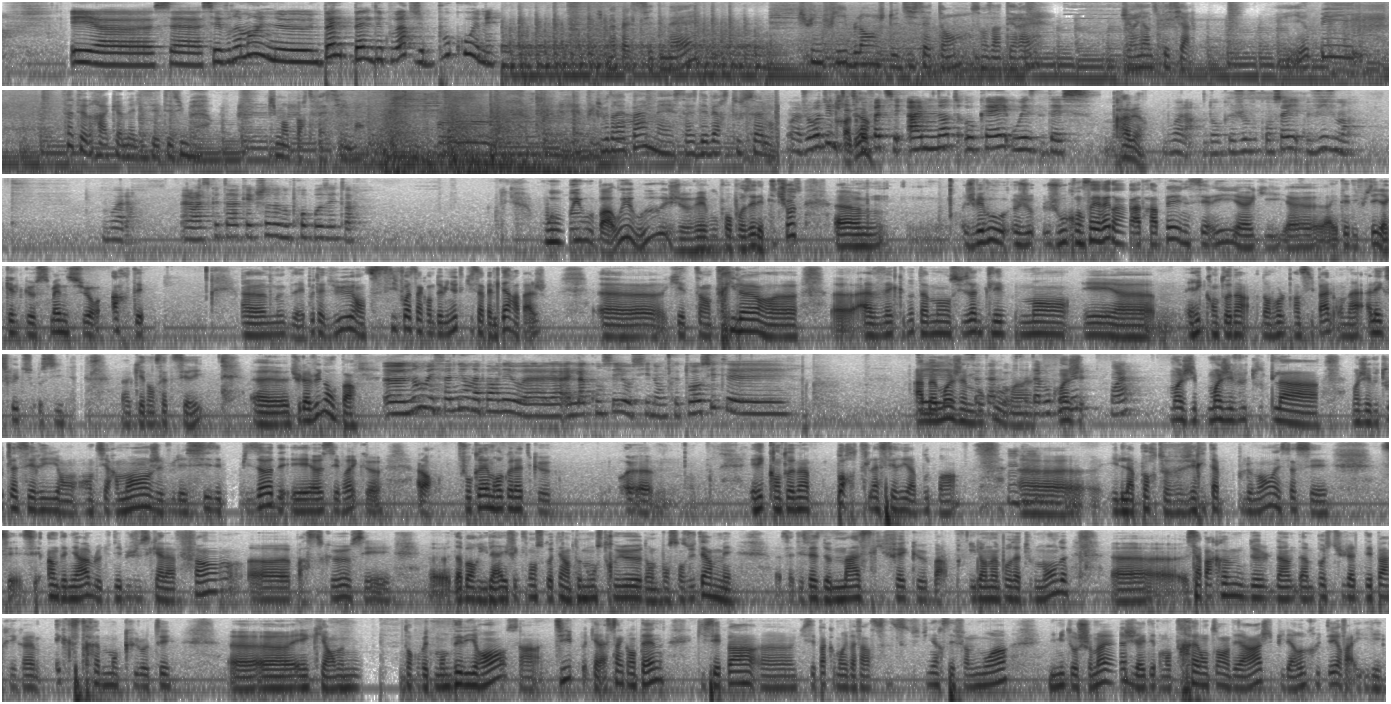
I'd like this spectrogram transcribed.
Et euh, c'est vraiment une, une belle, belle découverte, j'ai beaucoup aimé. Je m'appelle Sydney. Je suis une fille blanche de 17 ans, sans intérêt. J'ai rien de spécial. Youpi Ça t'aidera à canaliser tes humeurs. Je m'emporte facilement. Je voudrais pas, mais ça se déverse tout seul. Voilà, je redis le Très titre, bien. en fait, c'est I'm not okay with this. Très bien. Voilà, donc je vous conseille vivement. Voilà. Alors, est-ce que tu as quelque chose à nous proposer, toi? Oui, oui, oui, bah oui, oui, oui, je vais vous proposer des petites choses. Euh, je, vais vous, je, je vous conseillerais de rattraper une série euh, qui euh, a été diffusée il y a quelques semaines sur Arte. Euh, vous avez peut-être vu en 6 fois 52 minutes qui s'appelle Dérapage, euh, qui est un thriller euh, avec notamment Suzanne Clément et Eric Cantona dans le rôle principal. On a Alex Lutz aussi qui est dans cette série. Tu l'as vu non ou pas? Non, mais Fanny en a parlé, ouais, elle l'a conseillé aussi. Donc, toi aussi, t'es. Ah ben moi j'aime beaucoup. Ça t'a beaucoup Moi, plu? Ouais. Moi j'ai moi j'ai vu toute la moi j'ai vu toute la série en- entièrement. J'ai vu les six épisodes et euh, c'est vrai que alors faut quand même reconnaître que euh, Eric Cantona porte la série à bout de bras Mhm. Euh, il la porte véritablement et ça c'est indéniable du début jusqu'à la fin euh, parce que c'est euh, d'abord il a effectivement ce côté un peu monstrueux dans le bon sens du terme mais cette espèce de masse qui fait que bah, il en impose à tout le monde ça part quand même d'un postulat de départ qui est quand même extrêmement culotté et qui est en même temps complètement délirant. C'est un type qui a la cinquantaine, qui sait pas, euh, qui sait pas comment il va faire finir ses fins de mois, limite au chômage. Il a été pendant très longtemps un DRH, puis il est recruté. Enfin, il est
